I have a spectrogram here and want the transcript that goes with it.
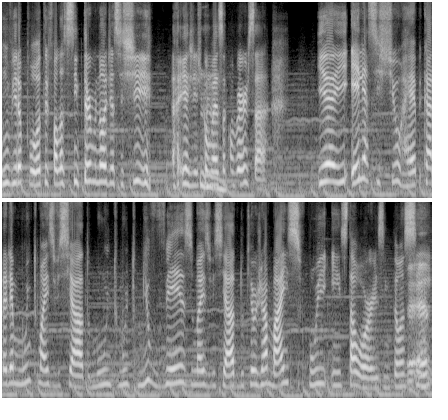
um vira pro outro e fala assim: terminou de assistir? Aí a gente começa a conversar. E aí, ele assistiu o rap, cara, ele é muito mais viciado, muito, muito, mil vezes mais viciado do que eu jamais fui em Star Wars. Então, assim, É.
